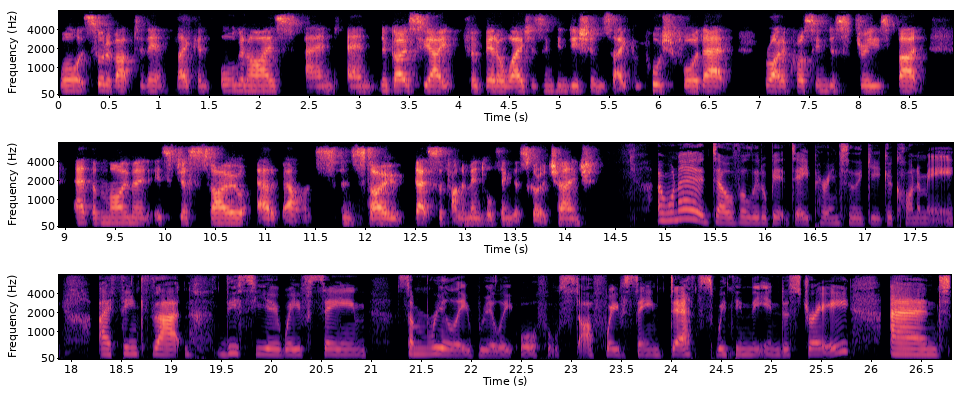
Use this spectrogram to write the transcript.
well, it's sort of up to them. They can organise and and negotiate for better wages and conditions. They can push for that right across industries, but at the moment it's just so out of balance. And so that's the fundamental thing that's got to change. I want to delve a little bit deeper into the gig economy. I think that this year we've seen some really, really awful stuff. We've seen deaths within the industry, and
